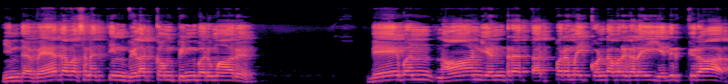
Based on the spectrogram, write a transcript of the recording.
இந்த வேதவசனத்தின் விளக்கம் பின்வருமாறு தேவன் நான் என்ற தற்பெருமை கொண்டவர்களை எதிர்க்கிறார்.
